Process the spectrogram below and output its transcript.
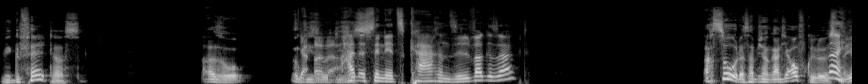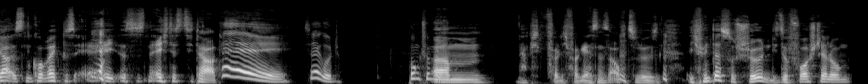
Mir gefällt das. Also, Ja, irgendwie so äh, dieses, hat es denn jetzt Karen Silva gesagt? Ach so, das habe ich noch gar nicht aufgelöst. Nein. Ne? Ja, ist ein korrektes, äh, es ist ein echtes Zitat. Hey, sehr gut. Punkt für mich. Ähm, habe ich völlig vergessen, das aufzulösen. ich finde das so schön, diese Vorstellung,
